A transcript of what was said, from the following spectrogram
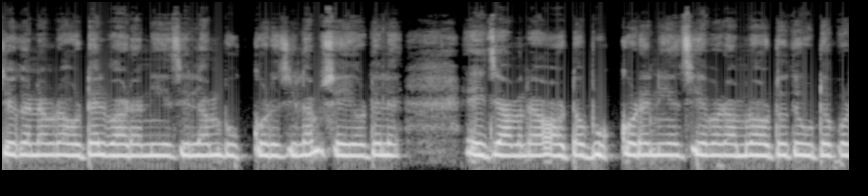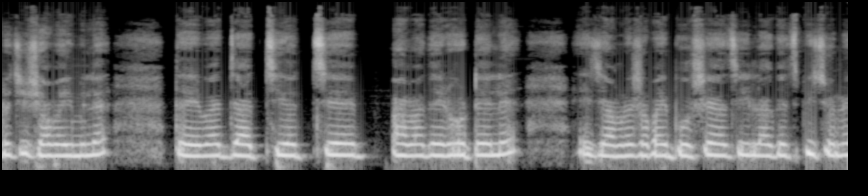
যেখানে আমরা হোটেল ভাড়া নিয়েছিলাম বুক করেছিলাম সেই হোটেলে এই যে আমরা অটো বুক করে নিয়েছি এবার আমরা অটোতে উঠে পড়েছি সবাই মিলে। তো এবার যাচ্ছি হচ্ছে আমাদের হোটেলে। এই যে আমরা সবাই বসে আছি লাগেজ পিছনে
